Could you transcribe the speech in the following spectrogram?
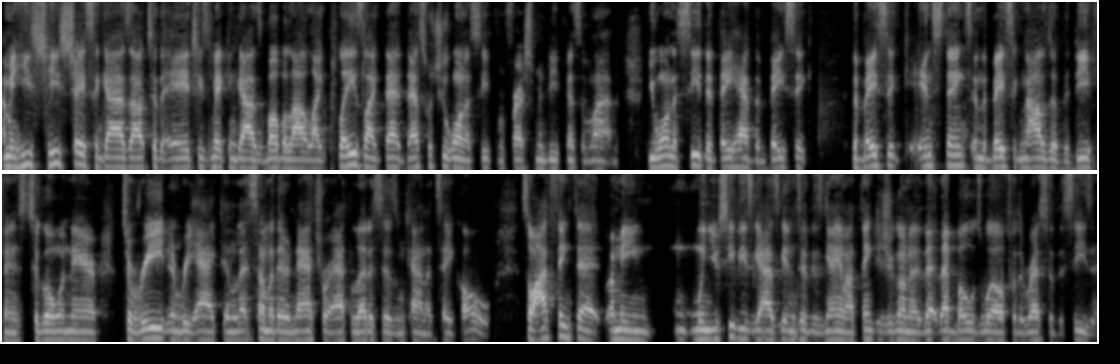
I mean, he's he's chasing guys out to the edge. He's making guys bubble out. Like plays like that. That's what you want to see from freshman defensive linemen. You want to see that they have the basic the basic instincts and the basic knowledge of the defense to go in there to read and react and let some of their natural athleticism kind of take hold. So I think that I mean when you see these guys get into this game, I think that you're gonna that, that bodes well for the rest of the season.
